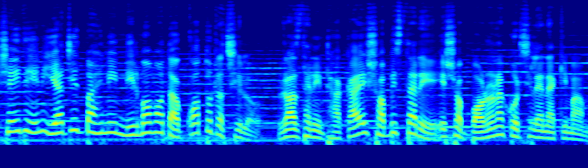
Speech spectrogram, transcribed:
সেই দিন ইয়াজিদ বাহিনীর নির্মমতা কতটা ছিল? রাজধানী ঢাকায় সবিস্তারে এসব বর্ণনা করছিলেন এক ইমাম।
